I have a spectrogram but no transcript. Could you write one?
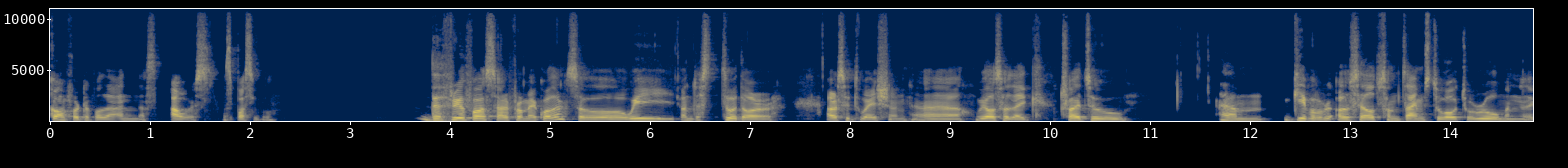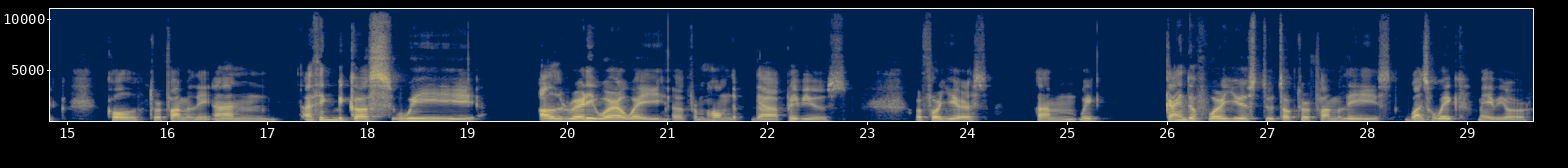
comfortable and as ours as possible. The three of us are from Ecuador, so we understood our our situation. Uh, we also like try to um, give our, ourselves sometimes to go to a room and like call to our family. And I think because we already were away uh, from home the, the, previous or four years, um, we kind of were used to talk to our families once a week, maybe or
